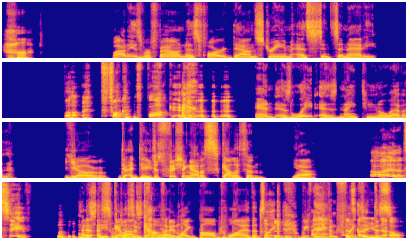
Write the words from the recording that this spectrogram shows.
Huh. Bodies were found as far downstream as Cincinnati fuck. Fuck. Fuck. and as late as 1911. Yo, d- d- just fishing out a skeleton. Yeah. oh, hey, that's Steve. A, a skeleton covered in like barbed wire. That's like we've we've inflicted the, know.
